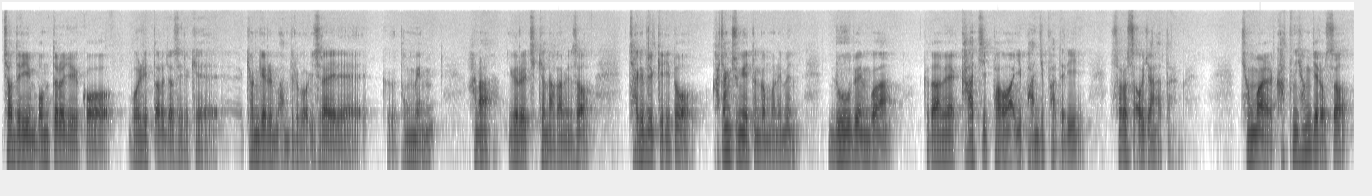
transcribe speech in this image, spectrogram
저들이 몸 떨어져 있고 멀리 떨어져서 이렇게 경계를 만들고 이스라엘의 그 동맹 하나 이거를 지켜나가면서 자기들끼리도 가장 중요했던 건 뭐냐면 루벤과 그 다음에 가지파와 이 반지파들이 서로 싸우지 않았다는 거예요. 정말 같은 형제로서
